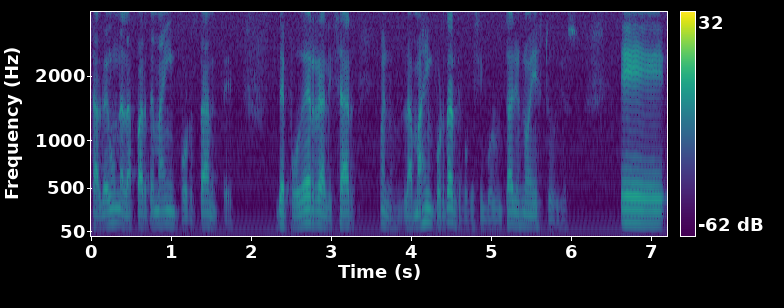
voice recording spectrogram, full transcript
tal vez una de las partes más importantes de poder realizar, bueno, la más importante, porque sin voluntarios no hay estudios. Eh,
